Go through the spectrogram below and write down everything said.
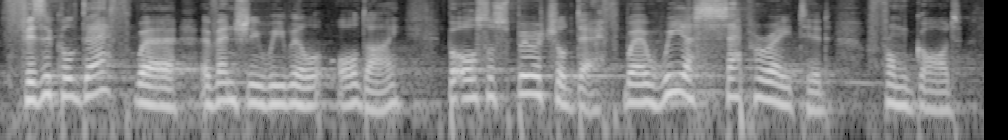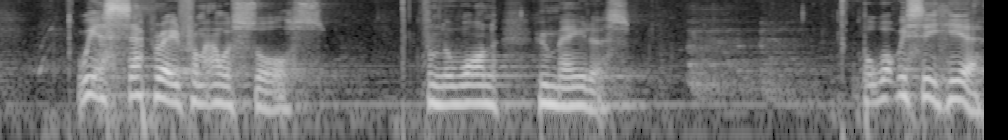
physical death, where eventually we will all die, but also spiritual death, where we are separated from God. We are separated from our source from the one who made us. But what we see here,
